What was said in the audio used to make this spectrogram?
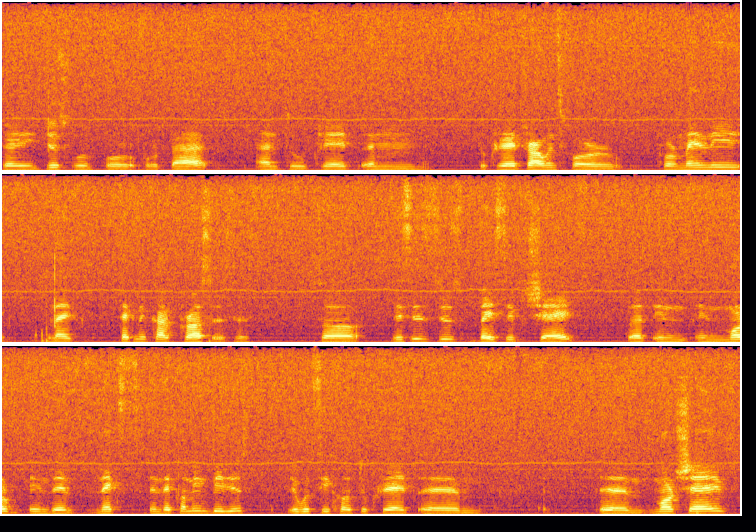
very useful for for that and to create um, to create drawings for for mainly like technical processes. So this is just basic shapes but in in more in the next in the coming videos you will see how to create um, um, more shapes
